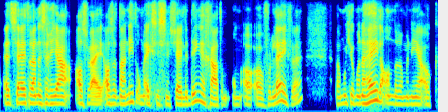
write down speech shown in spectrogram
et cetera. En dan zeggen ja, als, wij, als het nou niet om existentiële dingen gaat, om, om overleven, dan moet je op een hele andere manier ook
